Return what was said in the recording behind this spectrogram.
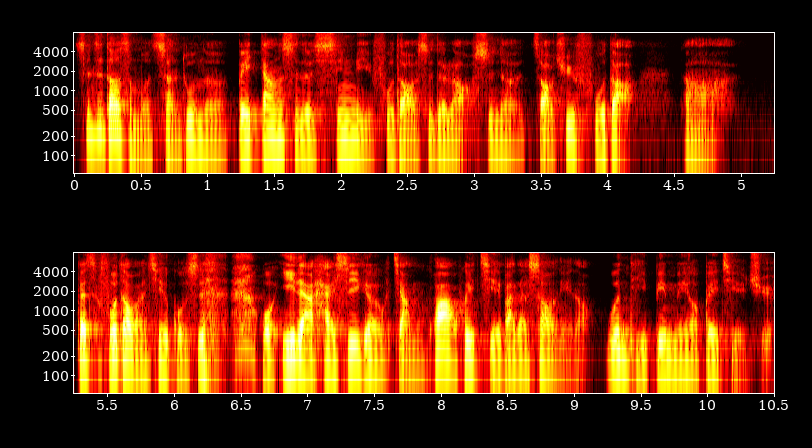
甚至到什么程度呢？被当时的心理辅导室的老师呢找去辅导啊，但是辅导完结果是我依然还是一个讲话会结巴的少年哦，问题并没有被解决。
